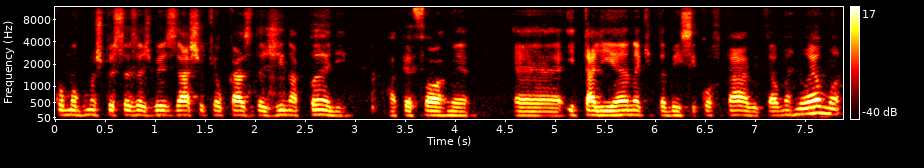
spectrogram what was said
como algumas pessoas às vezes acham que é o caso da Gina Pani, a performer é, italiana que também se cortava e tal, mas não é uma...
